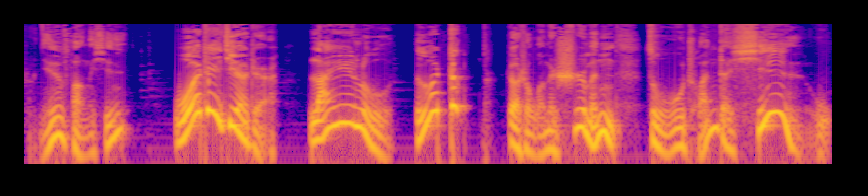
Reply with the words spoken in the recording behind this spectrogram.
说：“您放心，我这戒指来路得正，这是我们师门祖传的信物，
